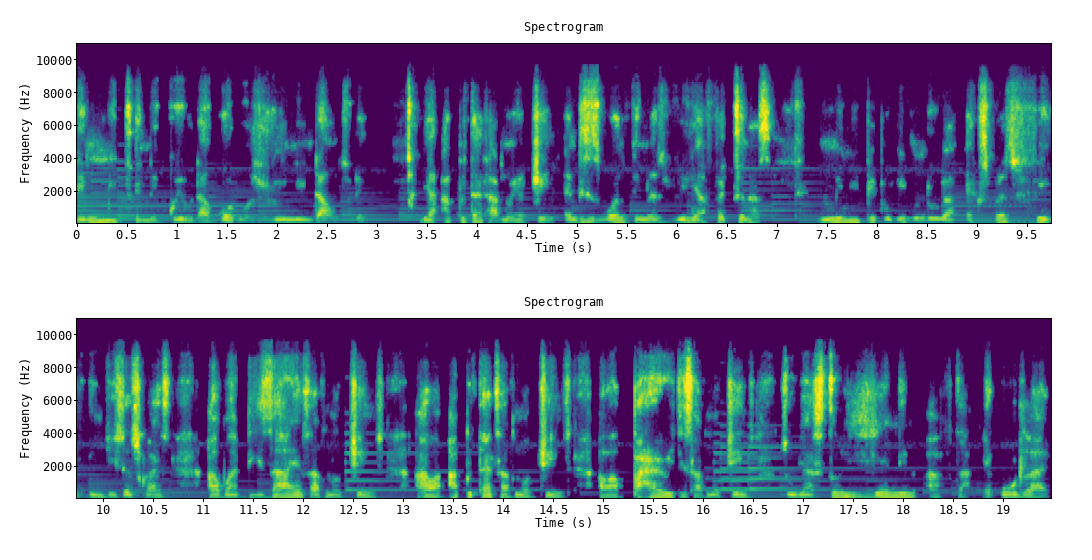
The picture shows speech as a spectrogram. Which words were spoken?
the meat and the quail that God was raining down to them their appetite have not yet changed. And this is one thing that's really affecting us. Many people, even though we have expressed faith in Jesus Christ, our desires have not changed, our appetites have not changed, our priorities have not changed. So we are still yearning after the old life.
